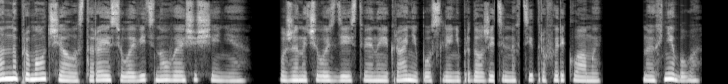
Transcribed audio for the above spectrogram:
Анна промолчала, стараясь уловить новые ощущения. Уже началось действие на экране после непродолжительных титров и рекламы, но их не было.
